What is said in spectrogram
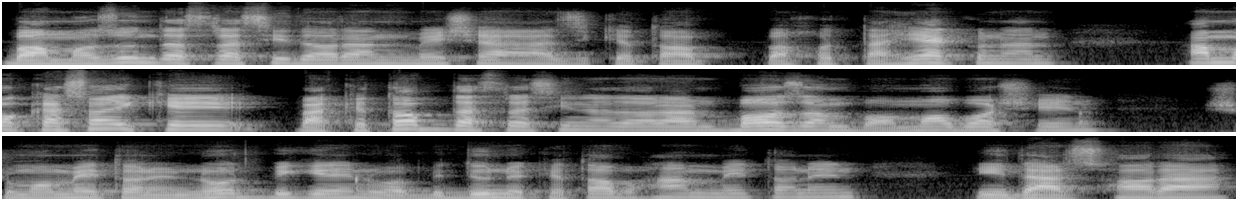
با آمازون دسترسی دارن میشه از این کتاب به خود تهیه کنن. اما کسایی که به کتاب دسترسی ندارن بازم با ما باشین. شما می‌تونین نوت بگیرین و بدون کتاب هم می‌تونین این درس ها را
